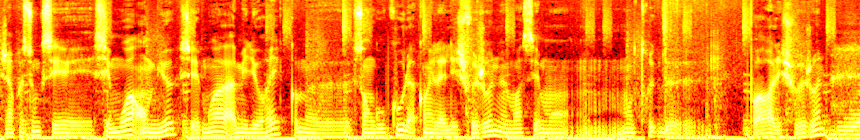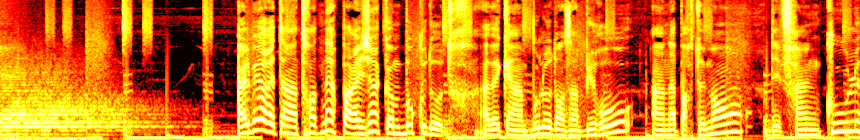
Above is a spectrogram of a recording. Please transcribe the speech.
J'ai l'impression que c'est moi en mieux, c'est moi amélioré, comme euh, Sangoku là quand il a les cheveux jaunes. Moi c'est mon, mon truc de pour avoir les cheveux jaunes. Albert est un trentenaire parisien comme beaucoup d'autres, avec un boulot dans un bureau, un appartement, des fringues cool,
